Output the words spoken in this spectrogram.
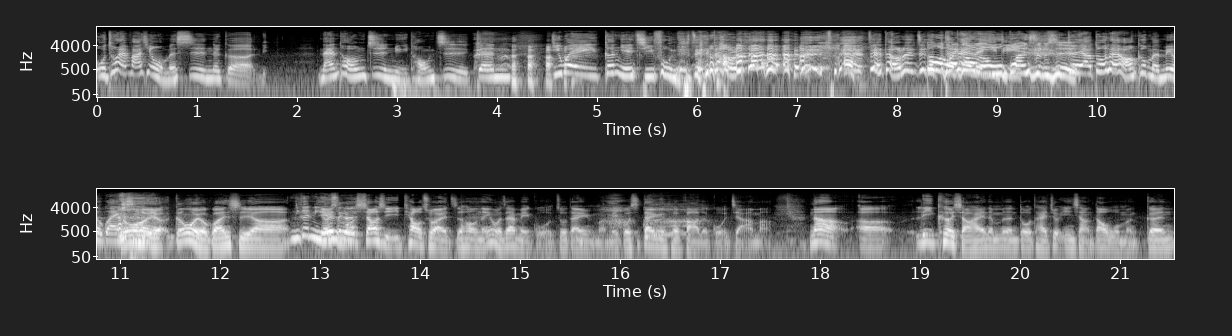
我突然发现我们是那个男同志、女同志跟 一位更年期妇女在讨论，在讨论这个堕胎跟我的议题们无关，是不是？对啊，堕胎好像跟我们没有关系跟。我有跟我有关系啊，你跟你因为这个消息一跳出来之后呢，因为我在美国做代孕嘛，美国是代孕合法的国家嘛，那呃，立刻小孩能不能堕胎就影响到我们跟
